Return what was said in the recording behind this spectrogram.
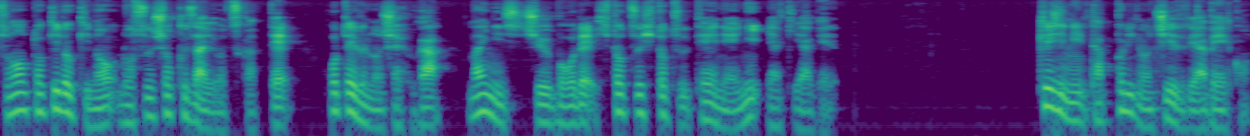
その時々のロス食材を使って、ホテルのシェフが毎日厨房で一つ一つ丁寧に焼き上げる。生地にたっぷりのチーズやベーコン、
